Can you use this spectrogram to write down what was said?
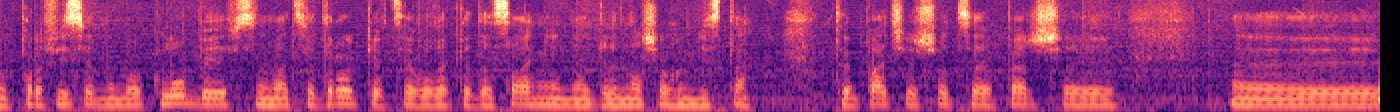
в професійному клубі в 17 років. Це велике досягнення для нашого міста. Тим паче, що це перший е,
